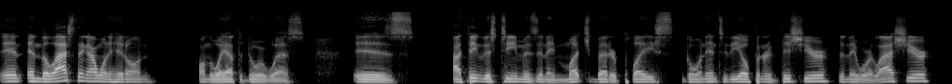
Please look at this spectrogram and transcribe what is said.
and and the last thing I want to hit on on the way out the door, Wes, is I think this team is in a much better place going into the opener this year than they were last year.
